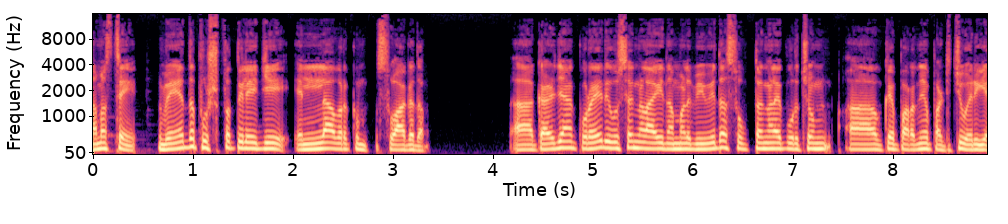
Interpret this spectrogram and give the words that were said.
നമസ്തേ. വേദപുഷ്പത്തിലേക്ക് എല്ലാവർക്കും സ്വാഗതം. കഴിഞ്ഞ കുറേ ദിവസങ്ങളായി നമ്മൾ വിവിധ സൂക്തങ്ങളെക്കുറിച്ചും ഒക്കെ പറഞ്ഞ് പഠിച്ചു വരിക.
